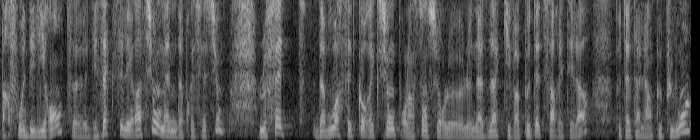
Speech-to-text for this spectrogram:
parfois délirantes, des accélérations même d'appréciation. Le fait d'avoir cette correction pour l'instant sur le, le, Nasdaq qui va peut-être s'arrêter là, peut-être aller un peu plus loin,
